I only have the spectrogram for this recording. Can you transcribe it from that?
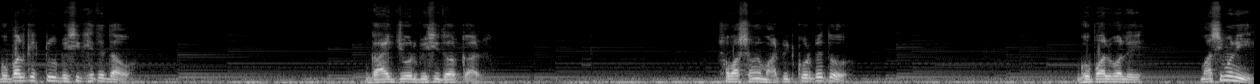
গোপালকে একটু বেশি খেতে দাও। গায়ের জোর বেশি দরকার। সবার সঙ্গে মারপিট করবে তো? গোপাল বলে, মাসিমণি,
